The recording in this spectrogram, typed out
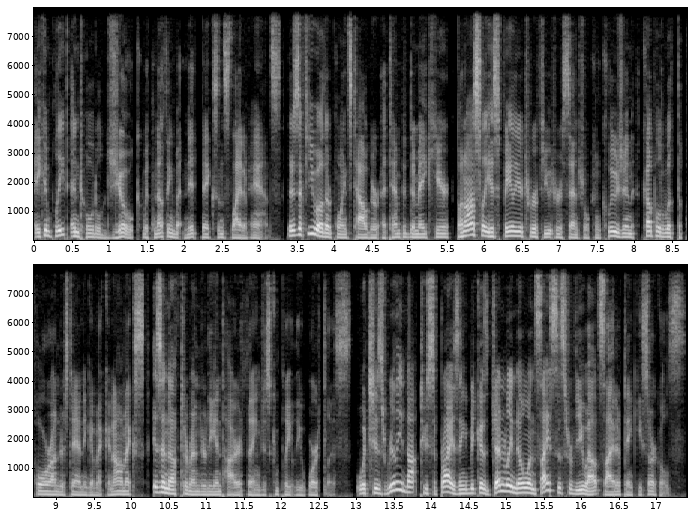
a complete and total joke with nothing but nitpicks and sleight of hands. There's a few other points Tauger attempted to make here, but honestly his failure to refute her central conclusion, coupled with the poor understanding of economics, is enough to render the entire thing just completely worthless. Which is really not too surprising because generally no one cites this review outside of Tanky circles.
